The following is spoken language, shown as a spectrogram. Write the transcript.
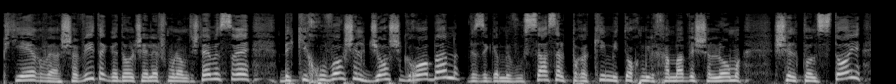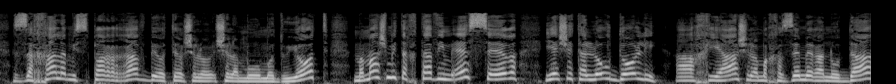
פייר והשביט הגדול של 1812 בכיכובו של ג'וש גרובן, וזה גם מבוסס על פרקים מתוך מלחמה ושלום של טולסטוי, זכה למספר הרב ביותר של, של המועמדויות. ממש מתחתיו עם עשר יש את Hello Dolly, ההחייאה של המחזמר הנודע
